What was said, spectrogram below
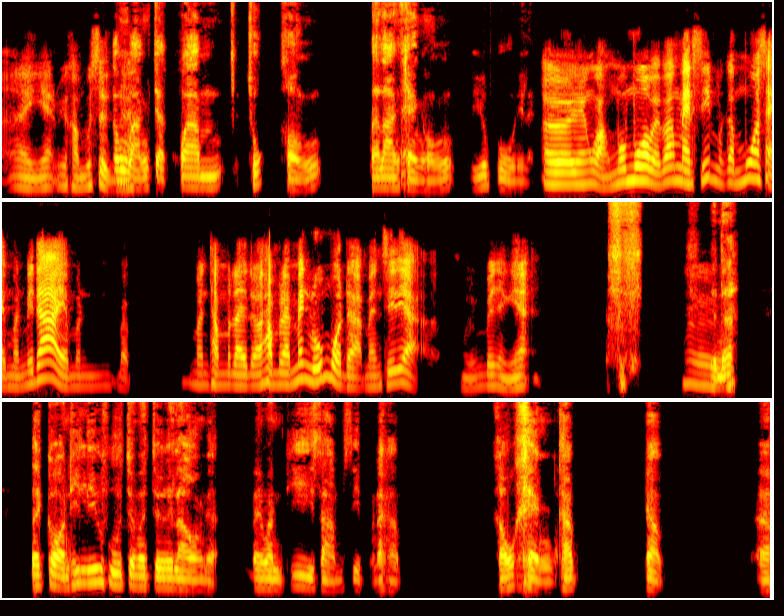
อะไรอย่างเงี้ยมีความรู้สึกต้องหนะวังจากความชุกของตารางแข่งของลิเวอร์พูลนี่แหละเออยังหวังมั่วๆไปบ้างแมนซีเหมือนกับมั่วใส่มันไม่ได้อะมันแบบมันทำอะไรเราทำอะไรแม่งรู้หมดอะแมนซีอะเหมือนเป็นอย่างเงี้ยเออเห็นนะ แต่ก่อนที่ลิเวอร์พูลจะมาเจอเราเนี่ย ในวันที่สามสิบนะครับ เขาแข่งครับกับเอ่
